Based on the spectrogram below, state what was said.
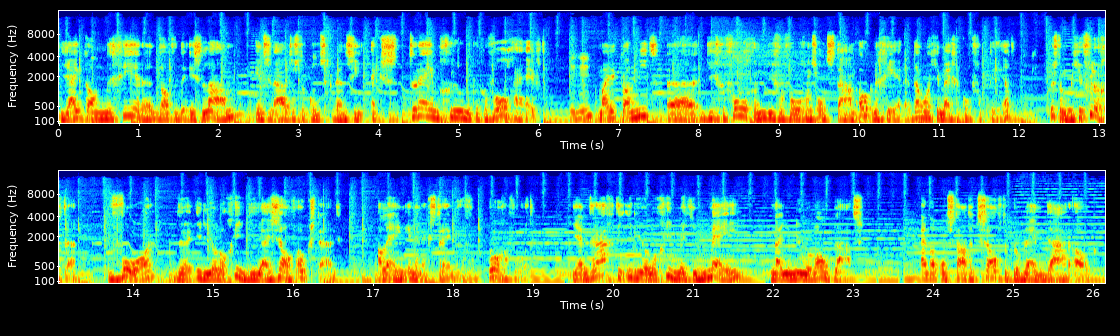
jij kan negeren dat de islam in zijn uiterste consequentie extreem gruwelijke gevolgen heeft. Mm -hmm. Maar je kan niet uh, die gevolgen die vervolgens ontstaan ook negeren. Daar word je mee geconfronteerd. Dus dan moet je vluchten voor de ideologie die jij zelf ook steunt. Alleen in een extremere vorm doorgevoerd. Jij draagt die ideologie met je mee naar je nieuwe woonplaats. En dan ontstaat hetzelfde probleem daar ook.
